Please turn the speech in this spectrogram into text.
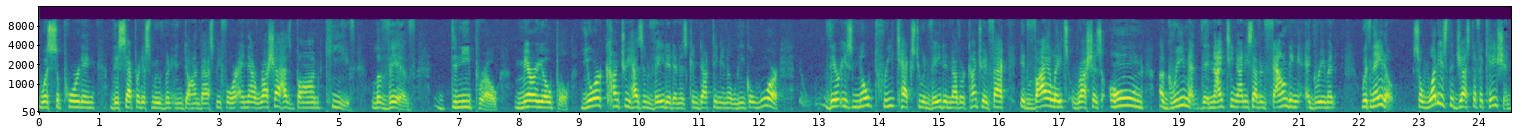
was supporting the separatist movement in Donbass before, and now Russia has bombed Kiev, Lviv, Dnipro, Mariupol. Your country has invaded and is conducting an illegal war. There is no pretext to invade another country. In fact, it violates Russia's own agreement, the 1997 founding agreement with NATO. So, what is the justification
